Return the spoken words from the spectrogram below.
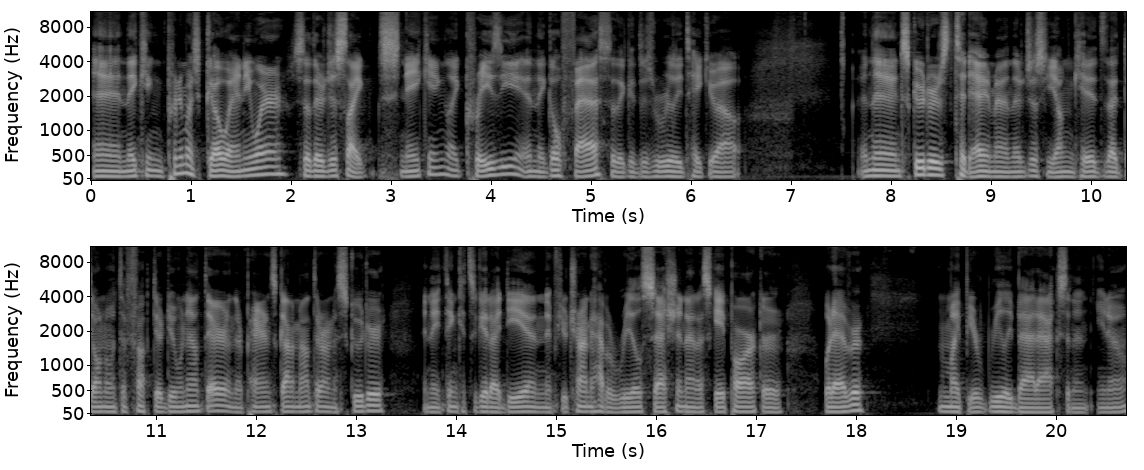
and they can pretty much go anywhere. So they're just like snaking like crazy and they go fast so they could just really take you out. And then scooters today, man, they're just young kids that don't know what the fuck they're doing out there and their parents got them out there on a scooter and they think it's a good idea. And if you're trying to have a real session at a skate park or whatever, it might be a really bad accident, you know?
